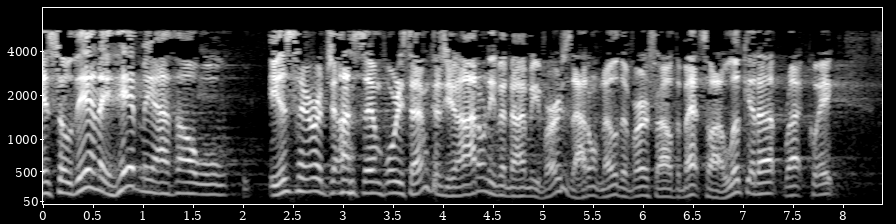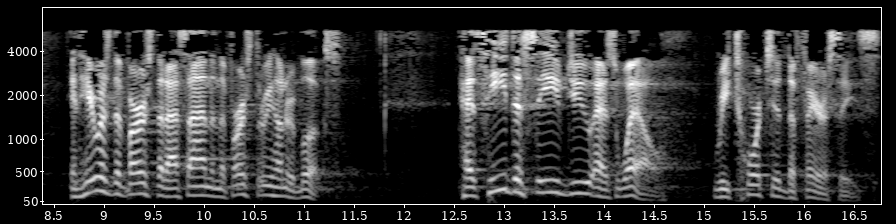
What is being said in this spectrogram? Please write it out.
And so then it hit me. I thought, well, is there a John 747? Because, you know, I don't even know how many verses. I don't know the verse right off the bat. So I look it up right quick. And here was the verse that I signed in the first 300 books. Has he deceived you as well? Retorted the Pharisees.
